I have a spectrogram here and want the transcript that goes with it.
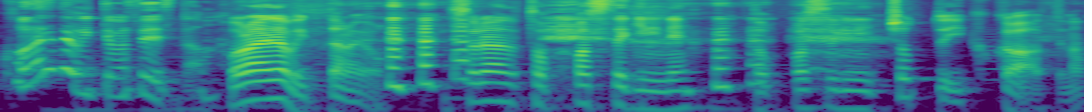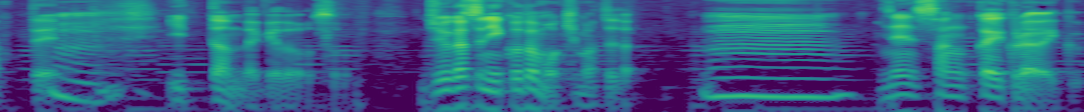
この間も言ってませんでした？この間も行ったのよ。それは突発的にね突発的にちょっと行くかってなってうん。行ったんだけど、そう。10月に行くことはもう決まってた。うーん。年3回くらいは行く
